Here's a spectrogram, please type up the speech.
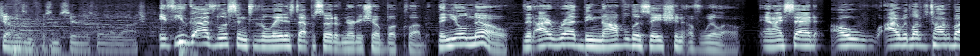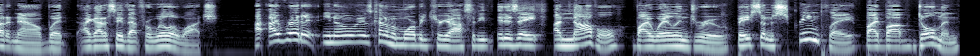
Jonesing for some serious Willow Watch. If you guys listen to the latest episode of Nerdy Show Book Club, then you'll know that I read the novelization of Willow. And I said, oh, I would love to talk about it now, but I got to save that for Willow Watch. I, I read it, you know, as kind of a morbid curiosity. It is a, a novel by Wayland Drew based on a screenplay by Bob Dolman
